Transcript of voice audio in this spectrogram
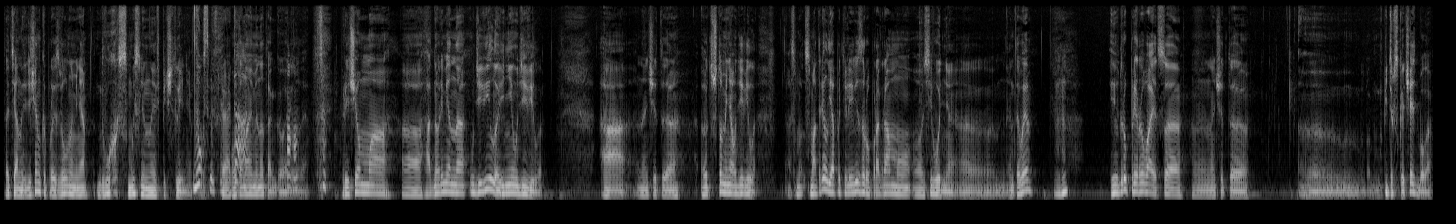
Татьяна Дедиченко, произвело на меня двухсмысленное впечатление. Двухсмысленное, Вот так. она именно так говорила, Ага. да. Причем а, а, одновременно удивило и не удивило. А, значит, э, вот что меня удивило. См- Смотрел я по телевизору программу э, «Сегодня» э, НТВ, и вдруг прерывается, э, значит, э, э, питерская часть была,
